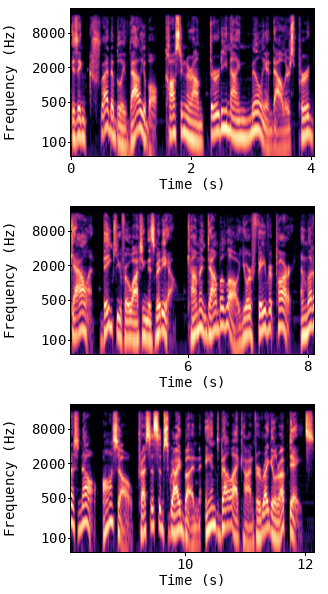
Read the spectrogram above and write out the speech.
is incredibly valuable, costing around $39 million per gallon. Thank you for watching this video. Comment down below your favorite part and let us know. Also, press the subscribe button and bell icon for regular updates.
